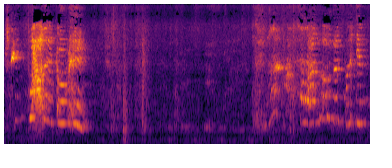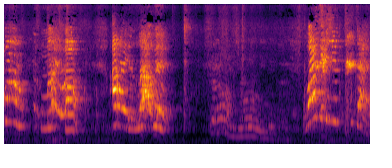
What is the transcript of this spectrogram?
she bought it for me. I love this freaking phone. It's my home. I love it. Why did you do that?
